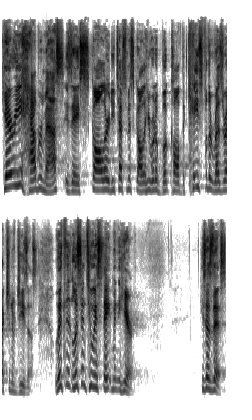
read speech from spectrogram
Gary Habermas is a scholar, New Testament scholar. He wrote a book called The Case for the Resurrection of Jesus. Listen, listen to his statement here. He says this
